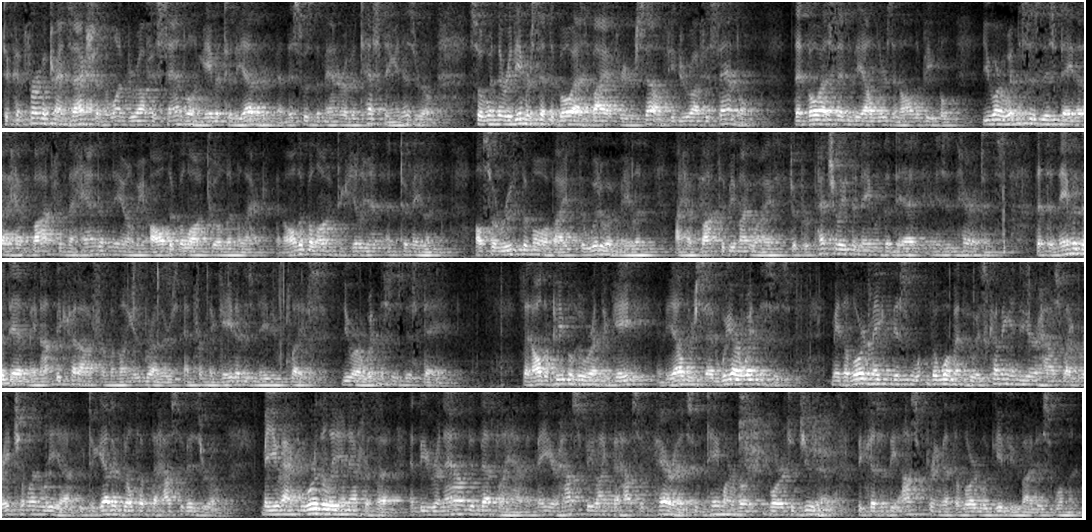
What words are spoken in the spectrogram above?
To confirm a transaction, the one drew off his sandal and gave it to the other, and this was the manner of attesting in Israel. So when the Redeemer said to Boaz, Buy it for yourself, he drew off his sandal. Then Boaz said to the elders and all the people, You are witnesses this day that I have bought from the hand of Naomi all that belonged to Elimelech, and all that belonged to Chilion and to Mahlon. Also Ruth the Moabite, the widow of Mahlon, I have bought to be my wife, to perpetuate the name of the dead in his inheritance that the name of the dead may not be cut off from among his brothers and from the gate of his native place. You are witnesses this day. Then all the people who were at the gate and the elders said, We are witnesses. May the Lord make this the woman who is coming into your house like Rachel and Leah, who together built up the house of Israel. May you act worthily in Ephrathah and be renowned in Bethlehem, and may your house be like the house of Perez, whom Tamar bore to Judah, because of the offspring that the Lord will give you by this woman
